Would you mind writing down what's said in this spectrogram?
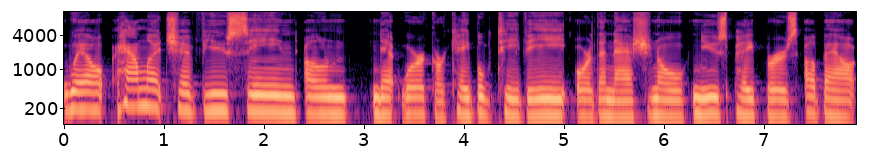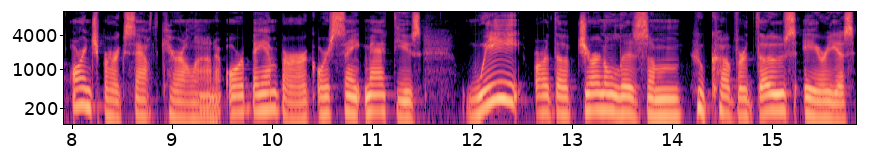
Well, how much have you seen on network or cable TV or the national newspapers about Orangeburg, South Carolina, or Bamberg or St. Matthews? We are the journalism who cover those areas.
